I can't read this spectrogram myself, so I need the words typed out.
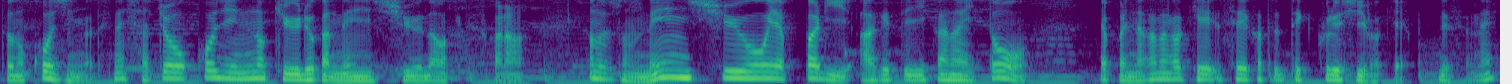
その個人がですね社長個人の給料が年収なわけですからなのでその年収をやっぱり上げていかないとやっぱりなかなか生活って苦しいわけですよね。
